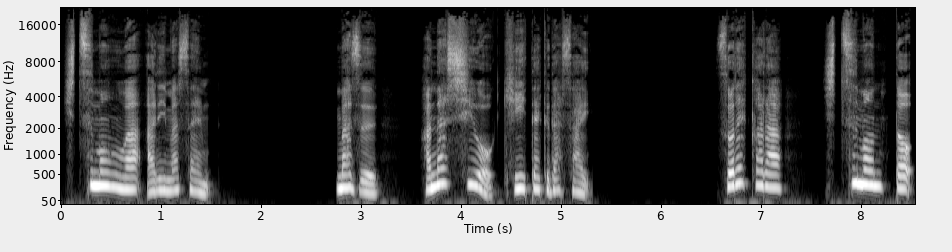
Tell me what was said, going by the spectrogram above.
質問はありません。まず話を聞いてください。それから質問と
